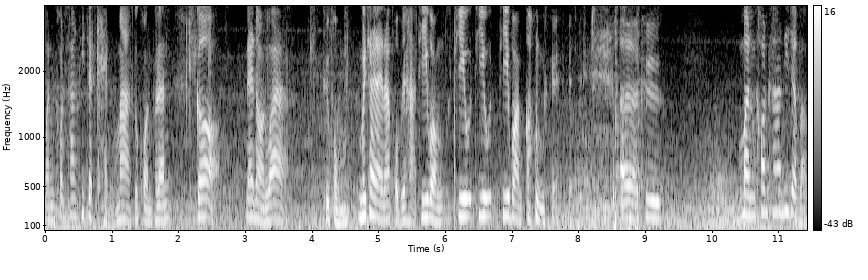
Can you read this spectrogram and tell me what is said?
มันค่อนข้างที่จะแข็งมากทุกคน เพราะฉะนั้นก็แน่นอนว่าคือผมไม่ใช่อะไรนะ ผมจะหาที่วางที่ที่ที่วางกล้อง เออคือ มันค่อนข้างที่จะแบบ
